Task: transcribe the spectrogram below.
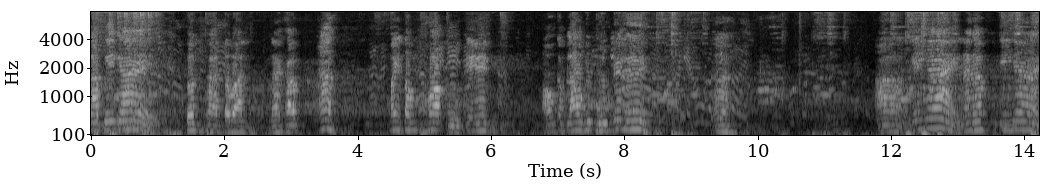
รับง่ายๆต้นทานตะวันนะครับอะไม่ต้องเพาะปลูกเอง เอากับเราไปปลูกได้เลยอะอ่าง่ายๆนะครับ ง่าย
